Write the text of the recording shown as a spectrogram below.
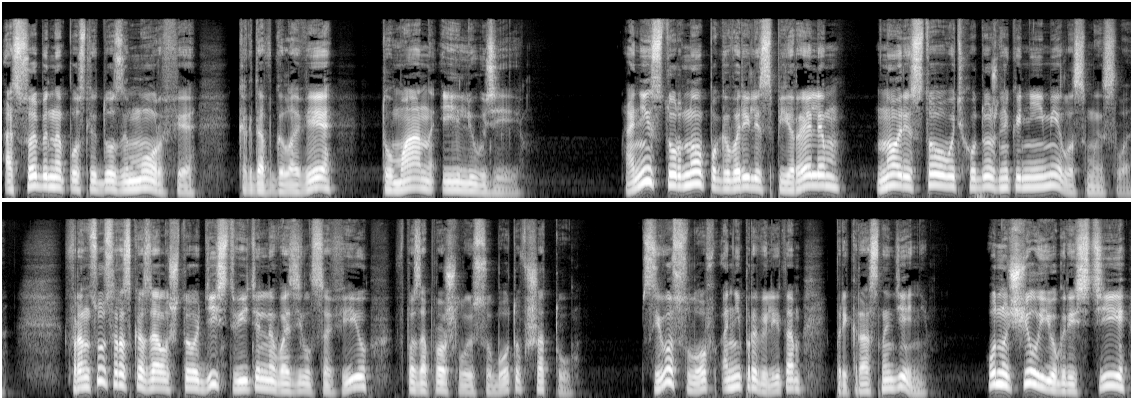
особенно после дозы морфия, когда в голове туман и иллюзии – они с Турно поговорили с Пирелем, но арестовывать художника не имело смысла. Француз рассказал, что действительно возил Софию в позапрошлую субботу в Шату. С его слов они провели там прекрасный день. Он учил ее грести,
